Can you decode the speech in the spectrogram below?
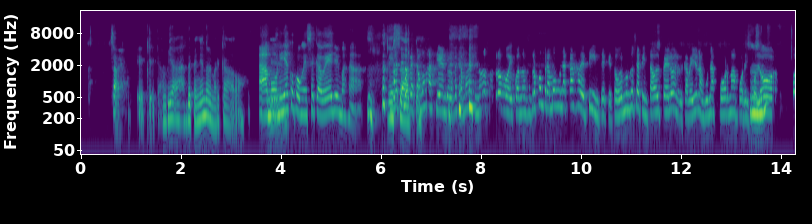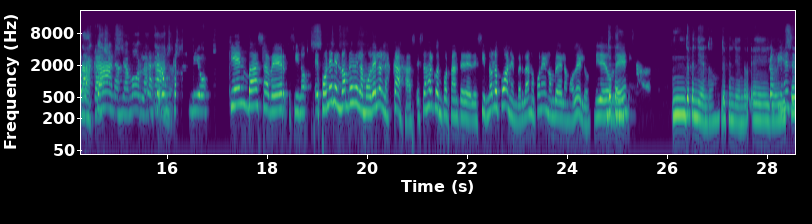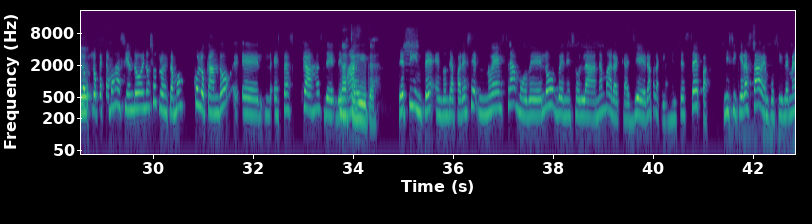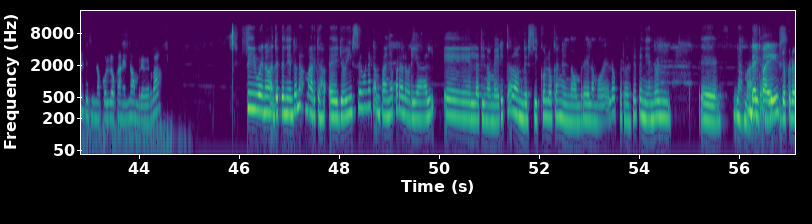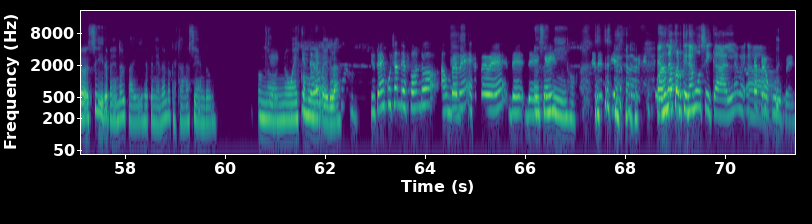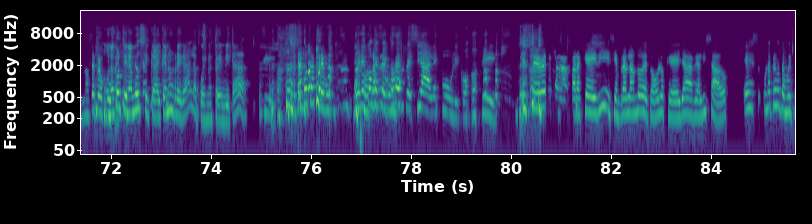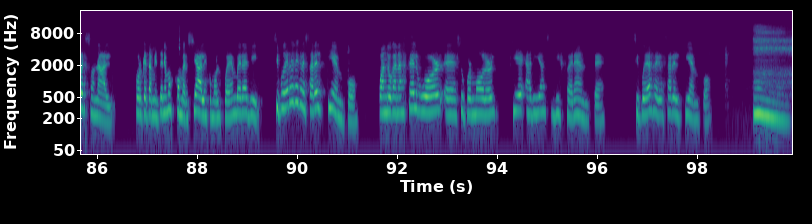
¿sabes? Eh, que cambias dependiendo del mercado. Amoníaco con ese cabello y más nada. Fíjate lo que estamos haciendo, lo que estamos haciendo nosotros hoy. Cuando nosotros compramos una caja de tinte, que todo el mundo se ha pintado el pelo, el cabello en alguna forma, por el color, por las, canas, mi amor, las canas. un cambio. ¿quién va a saber si no eh, ponen el nombre de la modelo en las cajas? Eso es algo importante de decir. No lo ponen, ¿verdad? No ponen el nombre de la modelo, ni de dónde es, ni nada. Mm, dependiendo, dependiendo. Eh, Pero fíjense lo, que estamos haciendo hoy nosotros, estamos colocando eh, estas cajas de, de, de tinte en donde aparece nuestra modelo venezolana maracayera para que la gente sepa. Ni siquiera saben posiblemente si no colocan el nombre, ¿verdad? Sí, bueno, dependiendo de las marcas. Eh, yo hice una campaña para L'Oreal eh, Latinoamérica donde sí colocan el nombre de la modelo, pero es dependiendo el, eh, las marcas. ¿Del país? Yo creo, sí, dependiendo del país, dependiendo de lo que están haciendo. No, no es como una regla. Si ustedes escuchan de fondo a un bebé, es, el bebé de, de Ese es mi hijo. es una cortina musical. No se ah, preocupe, no se preocupe. Una cortina musical que nos regala, pues, nuestra invitada. Sí. tengo otras preguntas. Viene con efectos especiales, público. Sí. Es chévere para, para Katie, siempre hablando de todo lo que ella ha realizado. Es una pregunta muy personal, porque también tenemos comerciales, como los pueden ver allí. Si pudieras regresar el tiempo cuando ganaste el World eh, Supermodel, ¿qué harías diferente si pudieras regresar el tiempo? Ah,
